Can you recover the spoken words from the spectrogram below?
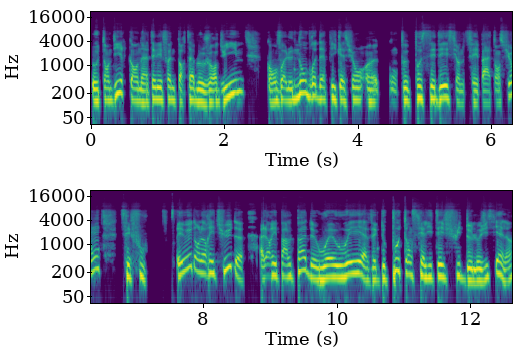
Autant dire quand on a un téléphone portable aujourd'hui, quand on voit le nombre d'applications euh, qu'on peut posséder si on ne fait pas attention, c'est fou. Et eux, dans leur étude, alors ils parlent pas de Huawei avec de potentialités fuite de logiciels. Hein.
